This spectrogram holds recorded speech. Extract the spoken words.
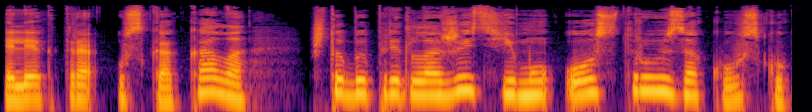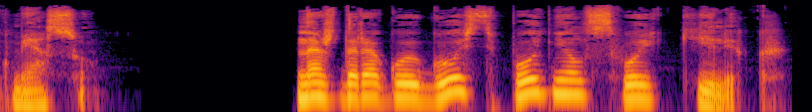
Электра ускакала, чтобы предложить ему острую закуску к мясу. Наш дорогой гость поднял свой килик.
